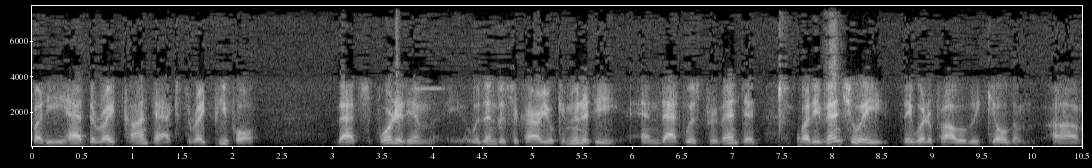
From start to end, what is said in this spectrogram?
But he had the right contacts, the right people that supported him within the Sicario community, and that was prevented. But eventually, they would have probably killed him. Um,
